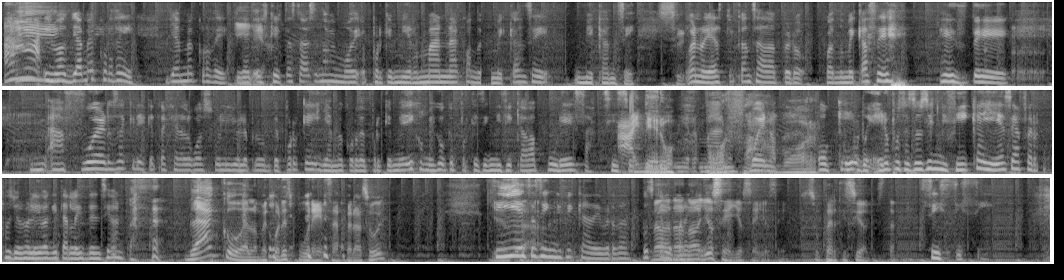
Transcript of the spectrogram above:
Ah, Y- ya me acordé, ya me acordé. Ya. Es que ahorita estaba haciendo memoria porque mi hermana, cuando me cansé, me cansé. Sí. Bueno, ya estoy cansada, pero cuando me casé, este, a fuerza quería que trajera algo azul y yo le pregunté por qué y ya me acordé porque me dijo, me dijo que porque significaba pureza. Sí, sí, Ay, Vero, mi hermana. por favor. Bueno, ok, bueno, pues eso significa y ella se aferró, pues yo no le iba a quitar la intención. Blanco, a lo mejor es pureza, pero azul. Sí, ¿Quién eso significa, de verdad. Búscalo No, no, no, yo sé, yo sé, yo sé. Supersticiones también. Sí, sí, sí.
